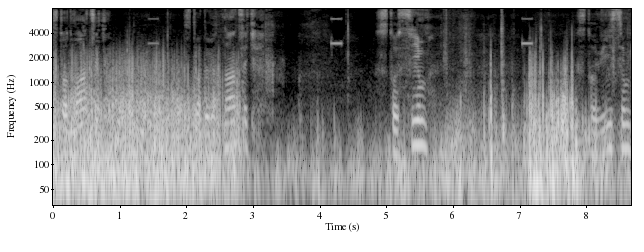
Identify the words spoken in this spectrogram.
120, 119, 107, 108,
